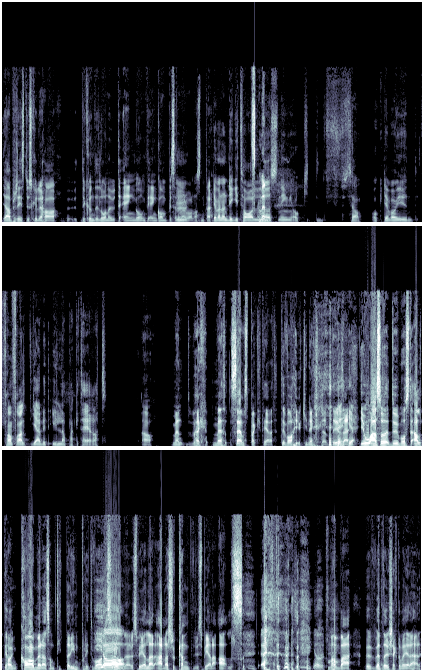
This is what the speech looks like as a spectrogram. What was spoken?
precis. Du skulle ha, du kunde låna ut det en gång till en kompis eller Mm. vad det var, något sånt där. Det var någon digital Men- lösning och så. Och det var ju framförallt jävligt illa paketerat. Ja. Men sämst paketerat, det var ju Kinecten. Det är ju så Ja. här, jo, alltså du måste alltid ha en kamera som tittar in på ditt vardagsrum Ja. när du spelar, annars så kan inte du spela alls. Man bara, vänta ursäkta vad är det här?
